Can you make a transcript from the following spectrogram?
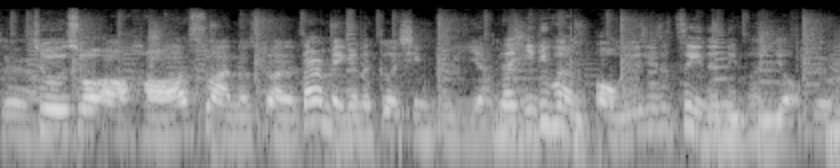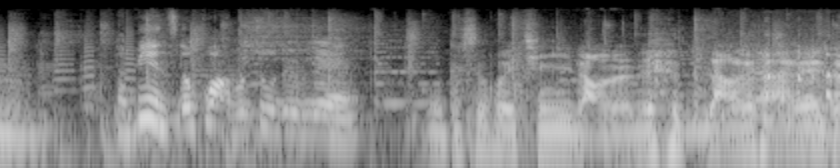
对啊就是说哦，好啊，算了算了。当然每个人的个性不一样，但一定会很怄，尤其是自己的女朋友，嗯，那辫子都挂不住，对不对？我不是会轻易饶了那 饶了他那种。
